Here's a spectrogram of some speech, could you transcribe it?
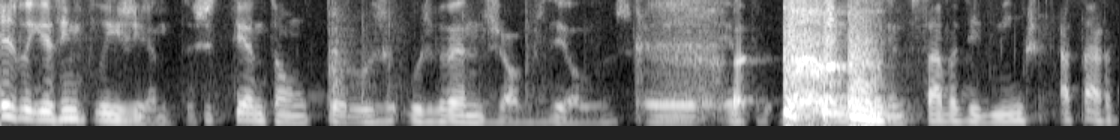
as ligas inteligentes tentam pôr os, os grandes jogos deles uh, entre, entre sábados e domingos à tarde.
